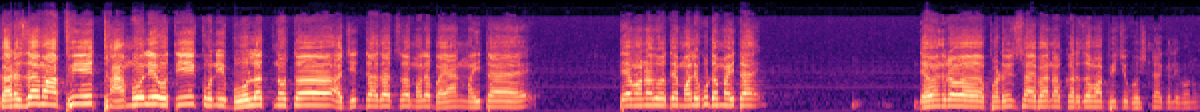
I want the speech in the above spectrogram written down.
कर्जमाफी थांबवली होती कोणी बोलत नव्हतं. अजितदादाचं मला बयान माहीत आहे. ते म्हणत होते मला कुठं माहीत आहे? देवेंद्र फडणवीस साहेबांना कर्जमाफीची घोषणा केली म्हणून.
